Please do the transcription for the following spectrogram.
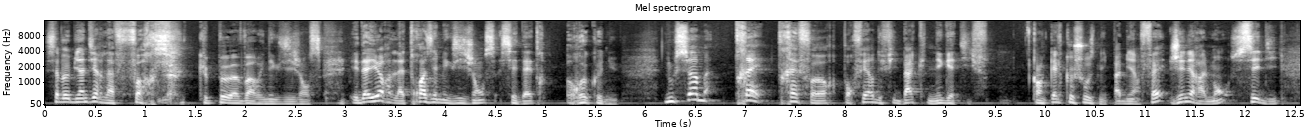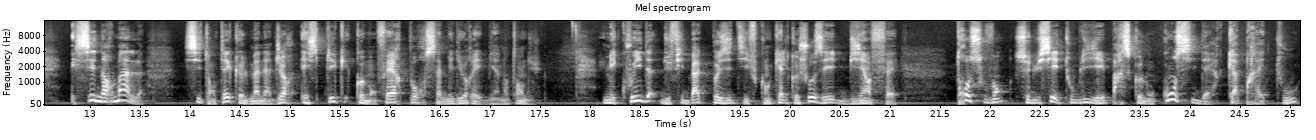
Ça veut bien dire la force que peut avoir une exigence. Et d'ailleurs, la troisième exigence, c'est d'être reconnu. Nous sommes très très forts pour faire du feedback négatif. Quand quelque chose n'est pas bien fait, généralement, c'est dit. Et c'est normal, si tant est que le manager explique comment faire pour s'améliorer, bien entendu. Mais quid du feedback positif quand quelque chose est bien fait? Trop souvent, celui-ci est oublié parce que l'on considère qu'après tout,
